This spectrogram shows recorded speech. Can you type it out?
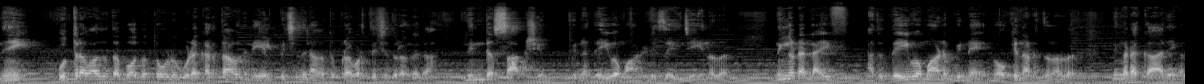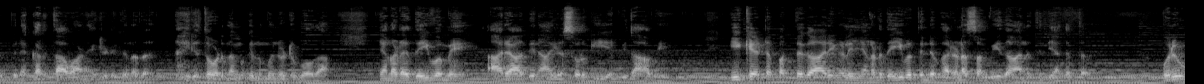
നീ ഉത്തരവാദിത്ത ബോധത്തോടുകൂടെ കർത്താവ് നിന്നെ ഏൽപ്പിച്ചതിനകത്ത് പ്രവർത്തിച്ചു തുടങ്ങുക. നിന്റെ സാക്ഷ്യം പിന്നെ ദൈവമാണ് ഡിസൈൻ ചെയ്യുന്നത്. നിങ്ങളുടെ ലൈഫ് അത് ദൈവമാണ് പിന്നെ നോക്കി നടത്തുന്നത്. നിങ്ങളുടെ കാര്യങ്ങൾ പിന്നെ കർത്താവാണ് ഏറ്റെടുക്കുന്നത്. ധൈര്യത്തോടെ നമുക്കിന്ന് മുന്നോട്ട് പോകാം. ഞങ്ങളുടെ ദൈവമേ ആരാധനായ സ്വർഗീയ പിതാവേ ഈ കേട്ട പത്ത് കാര്യങ്ങളിൽ ഞങ്ങളുടെ ദൈവത്തിന്റെ ഭരണ സംവിധാനത്തിന്റെ അകത്ത് ഒരു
